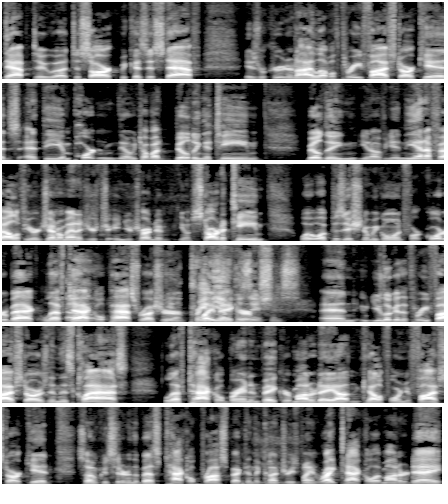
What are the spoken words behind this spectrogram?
dap to uh, to Sark because his staff is recruiting at a high level. Three five star kids at the important. You know, we talk about building a team. Building, you know, in the NFL, if you're a general manager and you're trying to, you know, start a team, what what position are we going for? Quarterback, left tackle, pass rusher, Uh, yeah, playmaker. positions. And you look at the three five stars in this class left tackle, Brandon Baker, Mater Dei out in California, five star kid. So I'm considering the best tackle prospect in the country. He's playing right tackle at Mater Dei,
